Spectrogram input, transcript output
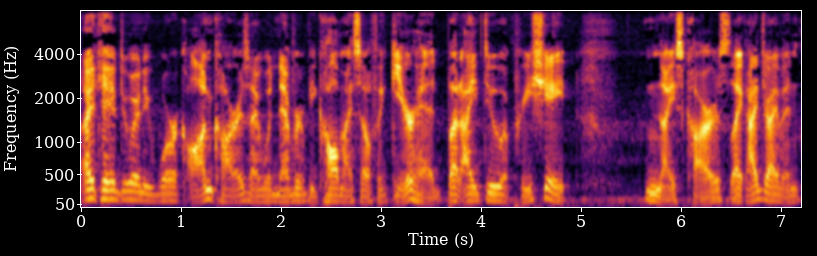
I can't do any work on cars. I would never be call myself a gearhead, but I do appreciate nice cars. Like I drive in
